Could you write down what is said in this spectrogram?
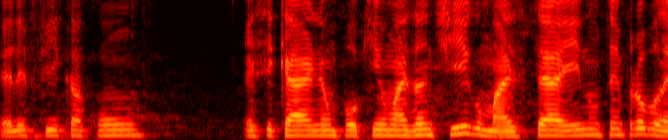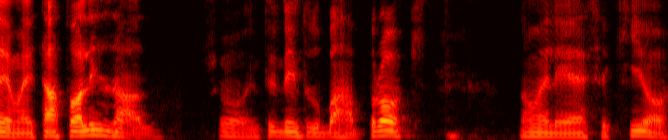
ele fica com esse kernel um pouquinho mais antigo, mas até aí não tem problema, ele está atualizado. Deixa eu entrar dentro do barra proc. Então, ls aqui, ó,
